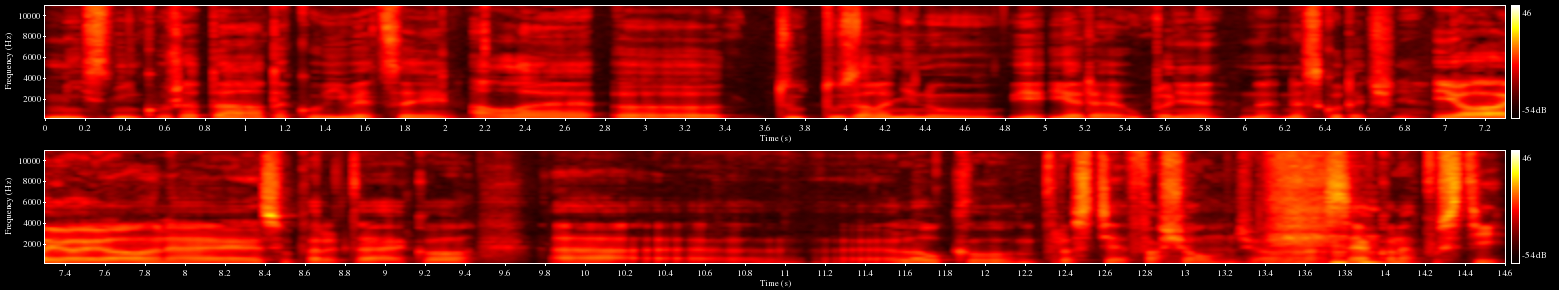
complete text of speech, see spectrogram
místní kuřata a takové věci, ale uh, tu, tu zeleninu jede úplně neskutečně. Jo, jo, jo, ne, super, to je jako uh, local prostě fashion, že jo, se jako nepustí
